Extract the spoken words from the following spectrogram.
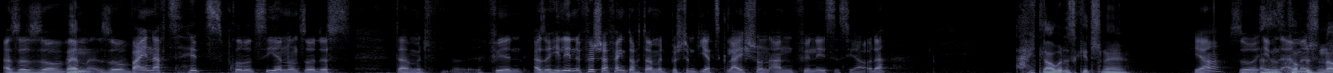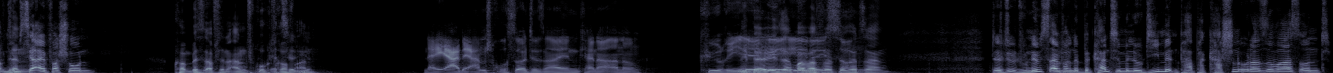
Also so, wenn, Wenn- so Weihnachtshits produzieren und so, das damit für, also Helene Fischer fängt doch damit bestimmt jetzt gleich schon an für nächstes Jahr, oder? Ach, ich glaube, das geht schnell. Ja, so Also eben es kommt ein einmal. bisschen Du auf den, ja einfach schon. kommt ein bisschen auf den Anspruch drauf an. Naja, der Anspruch sollte sein, keine Ahnung. Kyrie. Nee, Barry, sag mal, was wolltest du gerade sagen? Du, du, nimmst einfach eine bekannte Melodie mit ein paar Percussion oder sowas und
